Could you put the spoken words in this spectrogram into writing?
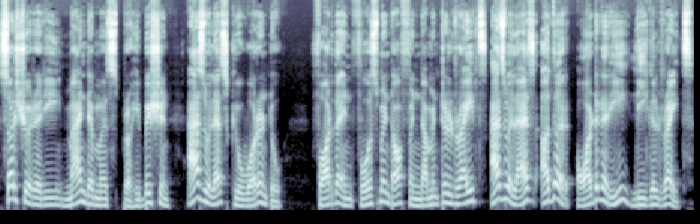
certiorari, mandamus, prohibition, as well as quo warranto for the enforcement of fundamental rights as well as other ordinary legal rights.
